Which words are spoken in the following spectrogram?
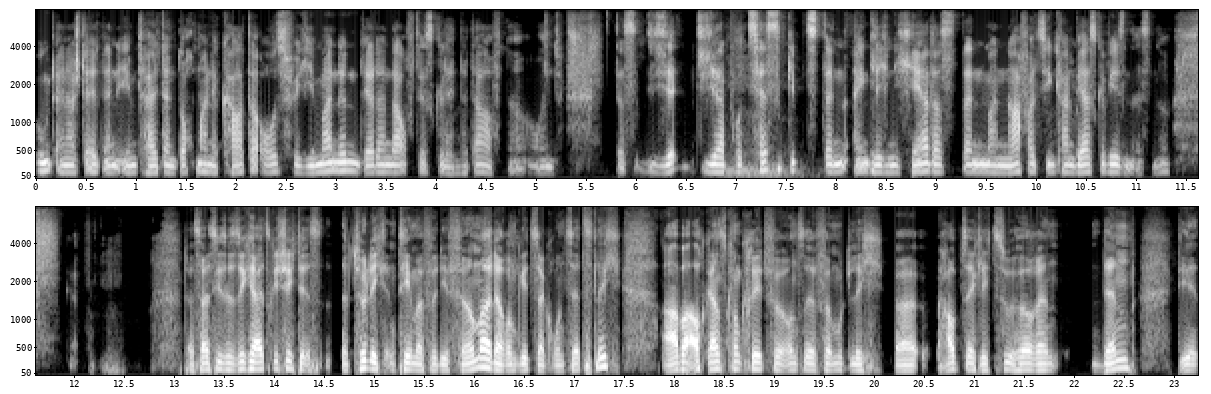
Irgendeiner stellt dann eben halt dann doch mal eine Karte aus für jemanden, der dann da auf das Gelände darf. Ne? Und das, diese, dieser Prozess gibt es dann eigentlich nicht her, dass dann man nachvollziehen kann, wer es gewesen ist. Ne? Das heißt, diese Sicherheitsgeschichte ist natürlich ein Thema für die Firma, darum geht es ja grundsätzlich, aber auch ganz konkret für unsere vermutlich äh, hauptsächlich Zuhörer denn die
